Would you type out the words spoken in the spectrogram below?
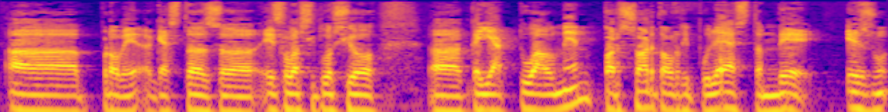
Uh, però bé, aquesta és, uh, és la situació uh, que hi ha actualment per sort el Ripollès també és uh,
